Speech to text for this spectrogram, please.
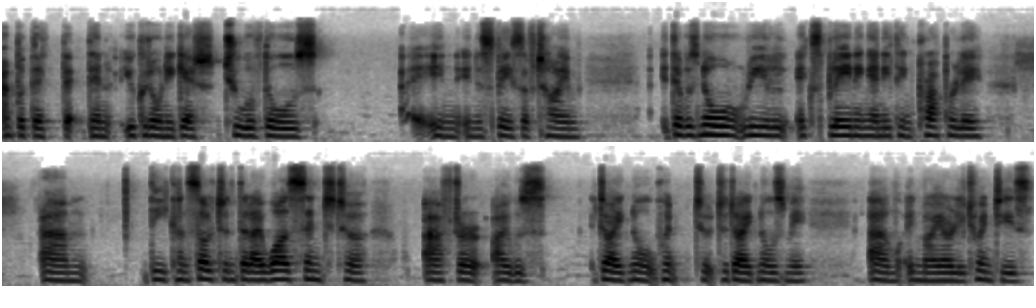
And, but that, that then you could only get two of those in in a space of time there was no real explaining anything properly. Um, the consultant that I was sent to after I was diagnosed went to, to diagnose me um, in my early twenties,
